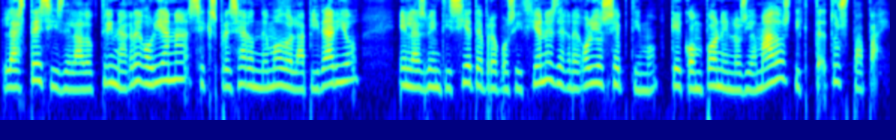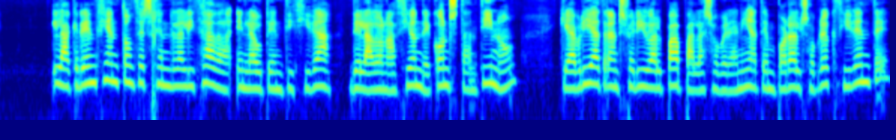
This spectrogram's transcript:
Las tesis de la doctrina gregoriana se expresaron de modo lapidario en las 27 proposiciones de Gregorio VII que componen los llamados Dictatus Papae. La creencia entonces generalizada en la autenticidad de la donación de Constantino, que habría transferido al Papa la soberanía temporal sobre Occidente,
